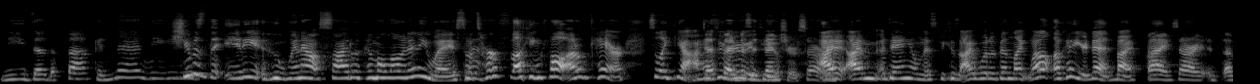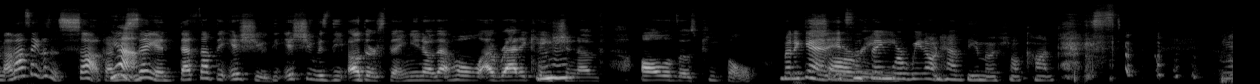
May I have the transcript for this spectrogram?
needs of the fucking needs. She was the idiot who went outside with him alone anyway, so it's her fucking fault. I don't care. So like, yeah, I have to agree misadventure. Sorry. I, I'm a Daniel in this because I would have been like, well, okay, you're dead. Bye. Bye. Sorry. I'm not saying it doesn't suck. I'm Yeah. just saying that's not the issue. The issue is the other thing. You know that whole eradication Mm-hmm. of all of those people. But again, it's the thing where we don't have the emotional context. Yeah.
